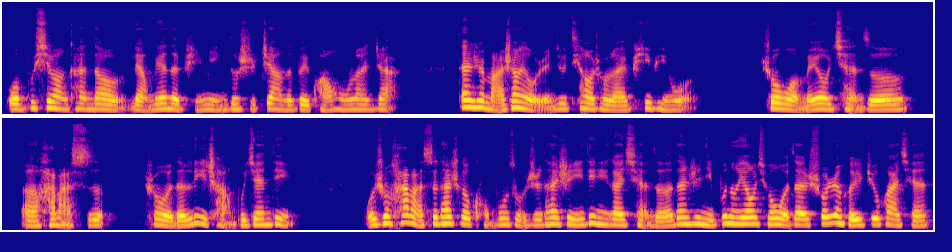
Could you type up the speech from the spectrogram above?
我不希望看到两边的平民都是这样的被狂轰乱炸。但是马上有人就跳出来批评我，说我没有谴责。呃，哈马斯说我的立场不坚定。我说哈马斯它是个恐怖组织，它是一定应该谴责的。但是你不能要求我在说任何一句话前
